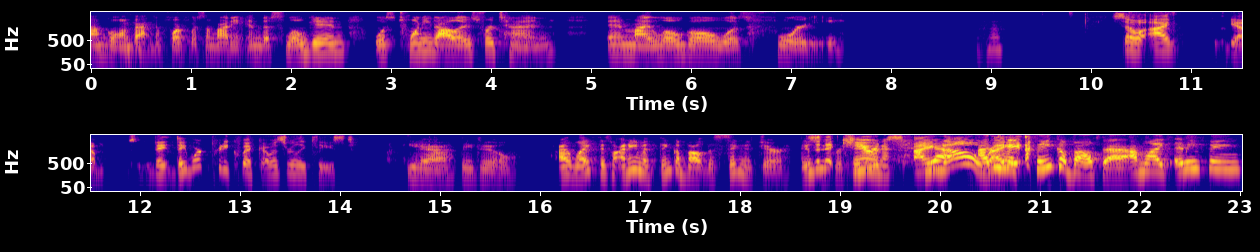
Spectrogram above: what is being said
I'm going back and forth with somebody and the slogan was $20 for 10 and my logo was 40. Mhm. So I, yeah, they, they work pretty quick. I was really pleased. Yeah, they do. I like this one. I didn't even think about the signature. Thank Isn't you it for sharing cute? it. I Yeah, know, I didn't right? even think about that. I'm like anything,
